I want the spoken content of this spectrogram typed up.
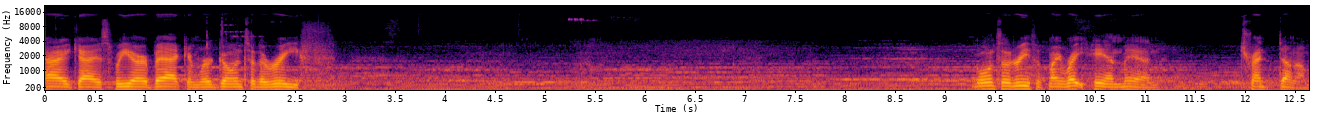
Alright guys, we are back and we're going to the reef. Going to the reef with my right hand man, Trent Dunham.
